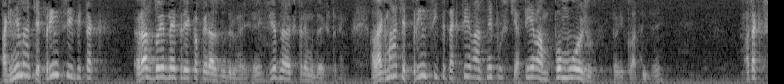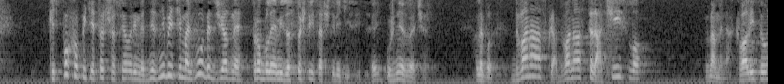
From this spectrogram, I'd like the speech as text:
Ak nemáte princípy, tak raz do jednej priekopy, raz do druhej. Hej? Z jedného extrému do extrému. Ale ak máte princípy, tak tie vás nepustia. Tie vám pomôžu to vykladať. Hej? A tak, keď pochopíte to, čo si hovoríme dnes, nebudete mať vôbec žiadne problémy zo 144 tisíc. Už dnes večer. Lebo 12 krát 12, teda číslo, znamená kvalitu.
